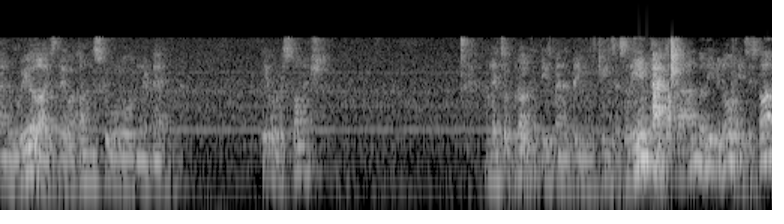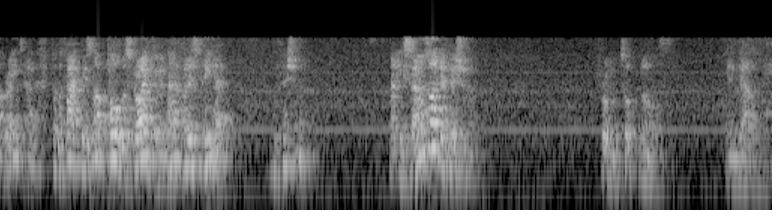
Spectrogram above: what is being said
and realized they were unschooled ordinary men, they were astonished. And they took note that these men had been with Jesus. And the impact on that unbelieving audience is far greater for the fact it's not Paul the scribe doing that, but it's Peter, the fisherman. And he sounds like a fisherman from Tut North in Galilee.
